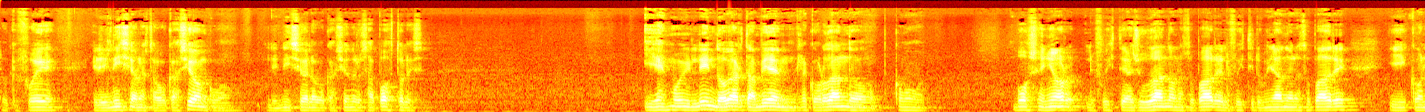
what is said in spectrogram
lo que fue el inicio de nuestra vocación, como el inicio de la vocación de los apóstoles. Y es muy lindo ver también, recordando cómo vos, Señor, le fuiste ayudando a nuestro Padre, le fuiste iluminando a nuestro Padre y, con,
